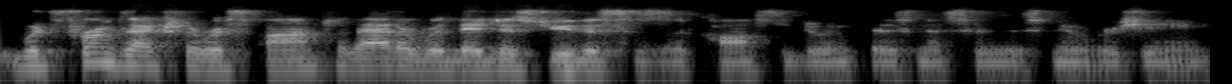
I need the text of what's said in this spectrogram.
would firms actually respond to that or would they just view this as a cost of doing business in this new regime?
